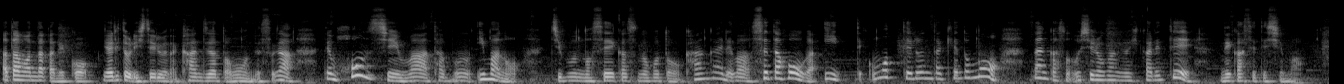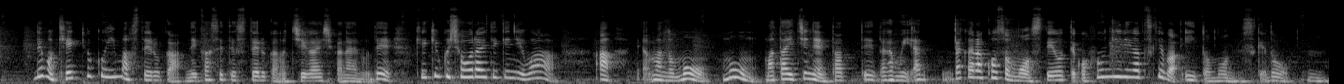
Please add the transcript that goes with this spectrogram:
頭の中でこうやり取りしてるような感じだと思うんですがでも本心は多分今の自分の生活のことを考えれば捨てた方がいいって思ってるんだけどもなんかその後ろ髪を引かれて寝かせてしまう。でも結局今捨てるか寝かせて捨てるかの違いしかないので結局将来的にはああのもうもうまた1年経ってだからもうやだからこそもう捨てようってこう踏ん切りがつけばいいと思うんですけど、うん、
